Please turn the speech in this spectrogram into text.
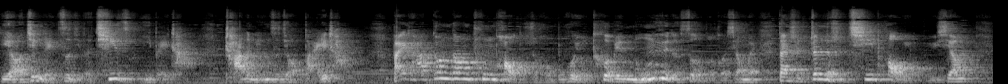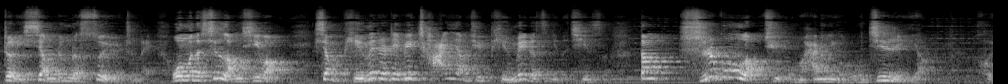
也要敬给自己的妻子一杯茶，茶的名字叫白茶。白茶刚刚冲泡的时候，不会有特别浓郁的色泽和香味，但是真的是七泡有余香，这里象征着岁月之美。我们的新郎希望像品味着这杯茶一样去品味着自己的妻子。当时光老去，我们还能有如今日一样，会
